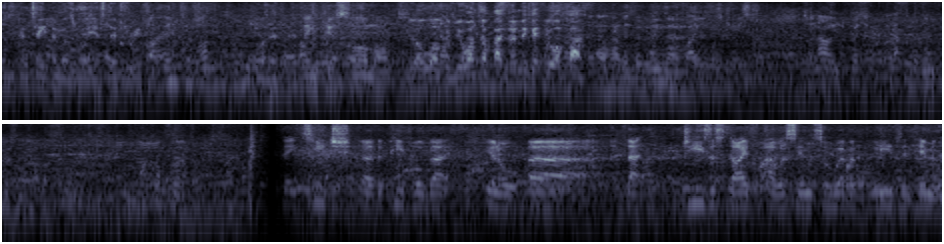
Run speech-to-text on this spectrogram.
You can take them as well, yes, they're free. Go ahead. Thank you so much. You're welcome. You want a bag? Let me get you a bag. Alhamdulillah. So now your question, you a question? they teach uh, the people that you know uh, that Jesus died for our sins, so whoever believes in Him and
